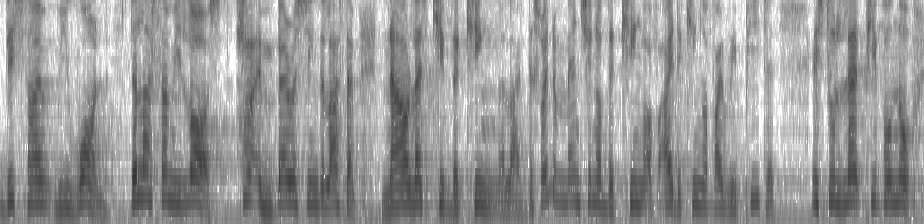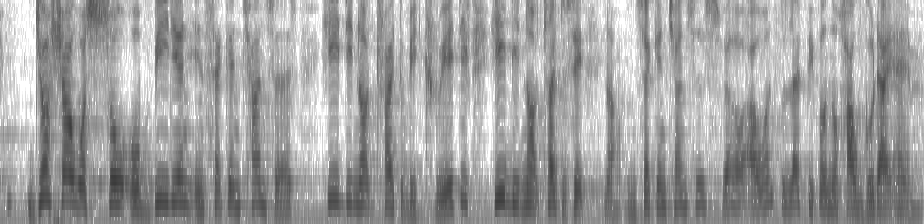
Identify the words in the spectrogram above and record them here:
this time we won. The last time we lost. How embarrassing the last time. Now let's keep the king alive. That's why the mention of the king of Ai, the king of Ai repeated, is to let people know. Joshua was so obedient in second chances, he did not try to be creative. He did not try to say, now, in second chances, well, I want to let people know how good I am.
